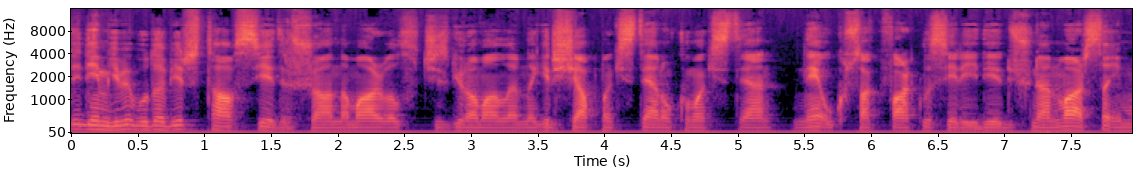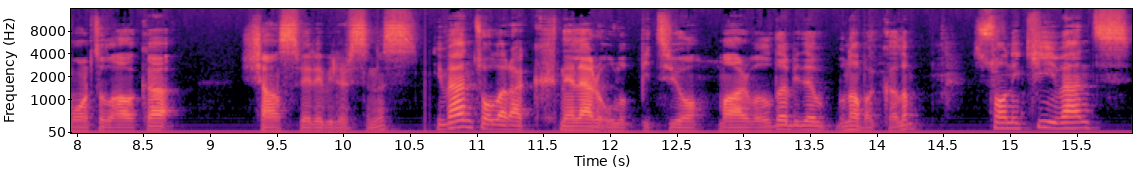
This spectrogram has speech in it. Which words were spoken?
Dediğim gibi bu da bir tavsiyedir. Şu anda Marvel çizgi romanlarına giriş yapmak isteyen, okumak isteyen, ne okusak farklı seri diye düşünen varsa Immortal Hulk'a şans verebilirsiniz. Event olarak neler olup bitiyor Marvel'da bir de buna bakalım. Son iki event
